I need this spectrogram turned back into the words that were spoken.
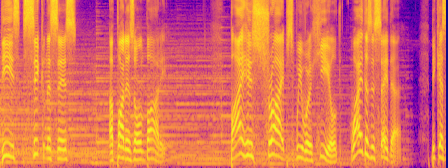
these sicknesses upon his own body. By his stripes we were healed. Why does it say that? Because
